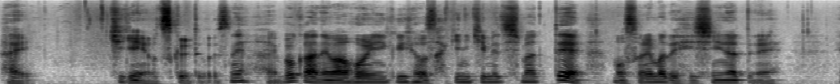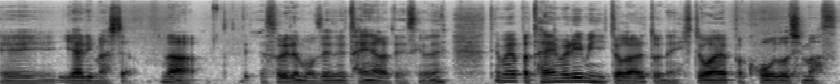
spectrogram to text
はい。期限を作るってことですね。はい、僕はね、ワーホリに行く日を先に決めてしまって、もうそれまで必死になってね、えーやりました。まあ、それでも全然足りなかったですよね。でもやっぱタイムリミットがあるとね、人はやっぱ行動します。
